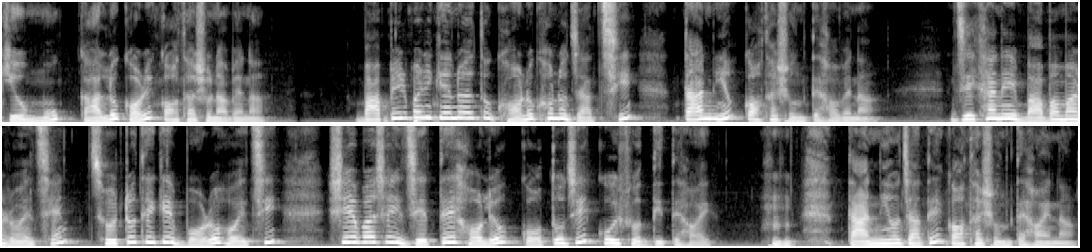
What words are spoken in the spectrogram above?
কেউ মুখ কালো করে কথা শোনাবে না। বাপের বাড়ি কেন এত ঘন ঘন যাচ্ছি তা নিয়েও কথা শুনতে হবে না। যেখানে বাবা মা রয়েছেন, ছোট থেকে বড় হয়েছি, সে বাসায় যেতে হলেও কত যে কৈফত দিতে হয়। তা নিয়েও যাতে কথা শুনতে হয় না।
